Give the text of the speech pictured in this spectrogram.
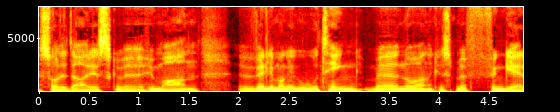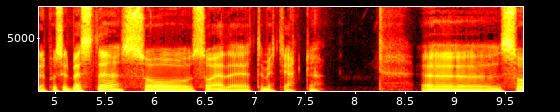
solidarisk, human. Veldig mange gode ting. Når anarkisme fungerer på sitt beste, så, så er det etter mitt hjerte. Eh, så,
